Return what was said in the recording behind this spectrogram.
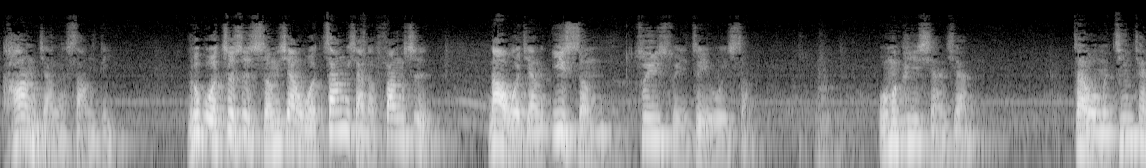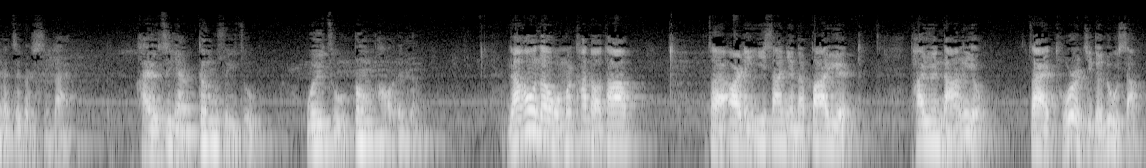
看见了上帝。如果这是神向我彰显的方式，那我将一生追随这一位神。我们可以想象，在我们今天的这个时代，还有这样跟随主、为主奔跑的人。然后呢，我们看到他在二零一三年的八月，他与男友在土耳其的路上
